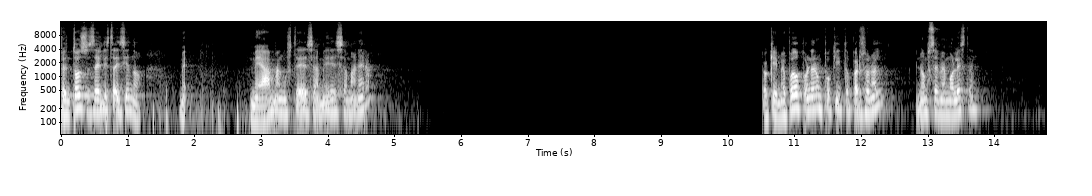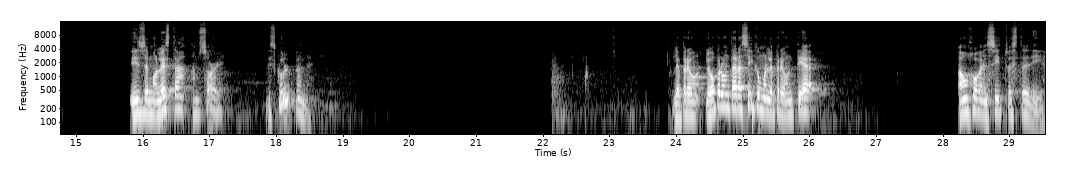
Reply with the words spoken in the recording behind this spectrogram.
Entonces Él está diciendo, ¿me, ¿me aman ustedes a mí de esa manera? Ok, ¿me puedo poner un poquito personal? No se me molestan. Y se molesta, I'm sorry. Discúlpeme. Le, voy a preguntar así como le pregunté a un jovencito este día.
